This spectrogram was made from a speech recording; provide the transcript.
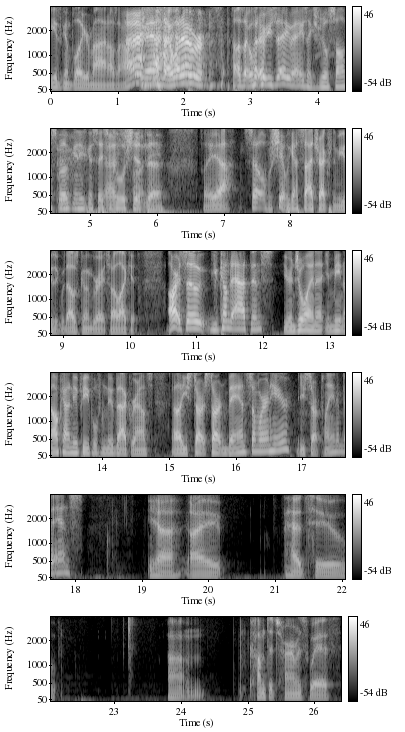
Ian's gonna blow your mind. I was like, all right, man. I was like, whatever. I was like, whatever you say, man. He's like, he's real soft spoken. He's gonna say some That's cool shit though. So yeah. So well, shit, we got sidetracked from the music, but that was going great. So I like it. All right, so you come to Athens, you're enjoying it, you're meeting all kind of new people from new backgrounds. Uh, you start starting bands somewhere in here. You start playing in bands. Yeah, I had to um, come to terms with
